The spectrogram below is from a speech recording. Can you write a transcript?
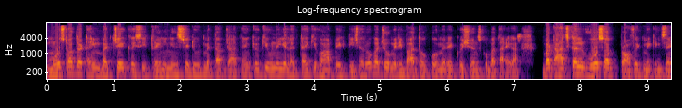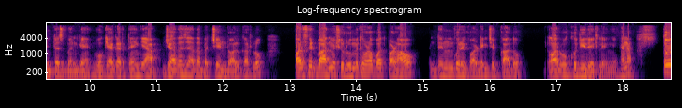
मोस्ट ऑफ़ द टाइम बच्चे किसी ट्रेनिंग इंस्टीट्यूट में तब जाते हैं क्योंकि उन्हें ये लगता है कि वहाँ पे एक टीचर होगा जो मेरी बातों को, मेरे क्वेश्चन को बताएगा। बट आजकल वो सब प्रॉफिट मेकिंग सेंटर्स बन गए वो क्या करते हैं कि आप ज़्यादा से ज़्यादा बच्चे इनरोल कर लो और फिर बाद में शुरू में थोड़ा बहुत पढ़ाओ देन उनको रिकॉर्डिंग चिपका दो। और वो खुद ही देख लेंगे, है ना? तो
